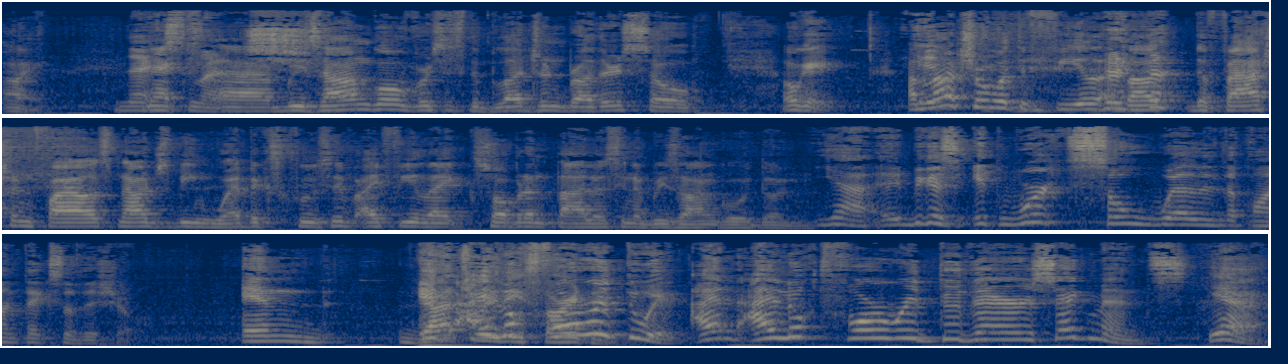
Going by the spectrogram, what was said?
Alright. Next Uh, match. Breezango versus the Bludgeon Brothers. So, okay. I'm not sure what to feel about the fashion files now just being web exclusive. I feel like sobrang talo si na Breezango dun. Yeah, eh, because it worked so well in the context of the show. And that's and where I they looked started. forward to it, and I looked forward to their segments Yeah,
